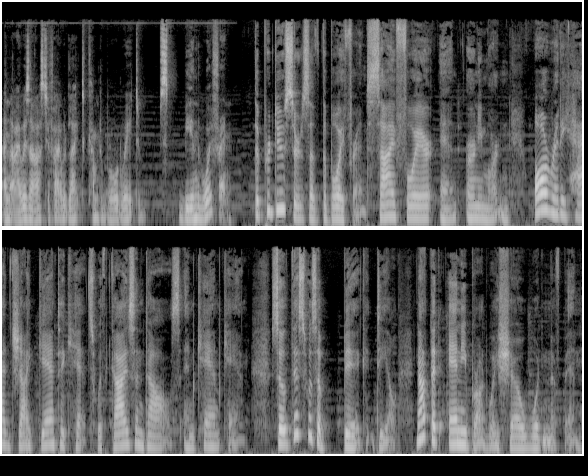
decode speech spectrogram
And I was asked if I would like to come to Broadway to be in The Boyfriend. The producers of The Boyfriend, Cy Feuer and Ernie Martin, already had gigantic hits with Guys and Dolls and Can Can. So this was a big deal. Not that any Broadway show wouldn't have been.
